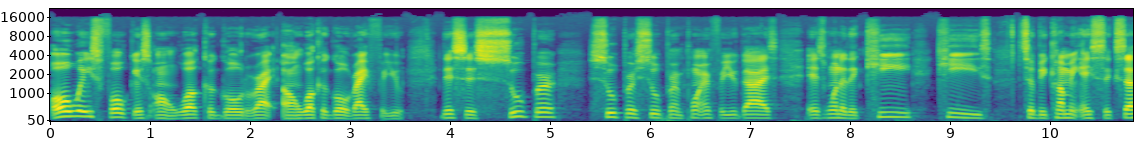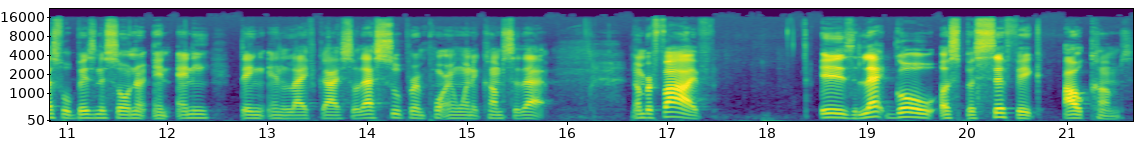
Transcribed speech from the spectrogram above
Always focus on what could go right, on what could go right for you. This is super super super important for you guys it's one of the key keys to becoming a successful business owner in anything in life guys so that's super important when it comes to that number 5 is let go of specific outcomes,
